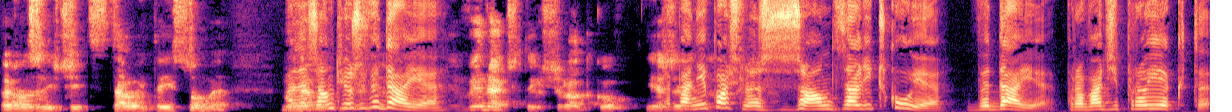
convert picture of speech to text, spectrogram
rozliczyć z całej tej sumy. My Ale rząd już wydaje. Wydać tych środków. Jeżeli... Panie pośle, rząd zaliczkuje, wydaje, prowadzi projekty.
